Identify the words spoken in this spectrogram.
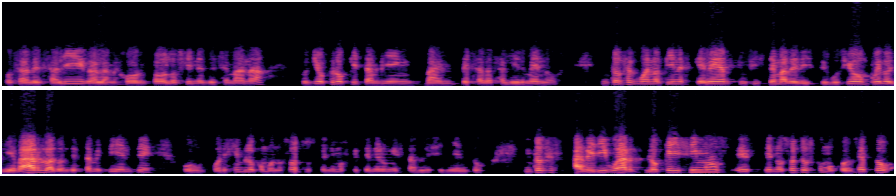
o sea, de salir a lo mejor todos los fines de semana, pues yo creo que también va a empezar a salir menos. Entonces, bueno, tienes que ver tu sistema de distribución, puedo llevarlo a donde está mi cliente o, por ejemplo, como nosotros tenemos que tener un establecimiento. Entonces, averiguar lo que hicimos este, nosotros como concepto,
